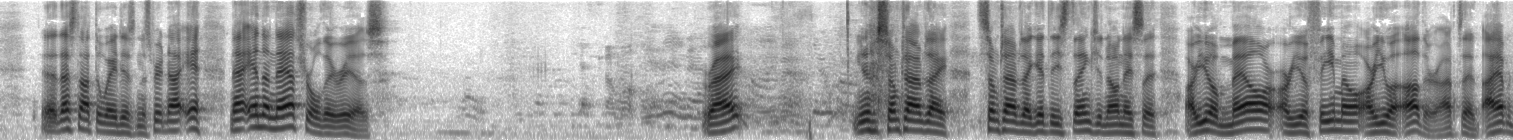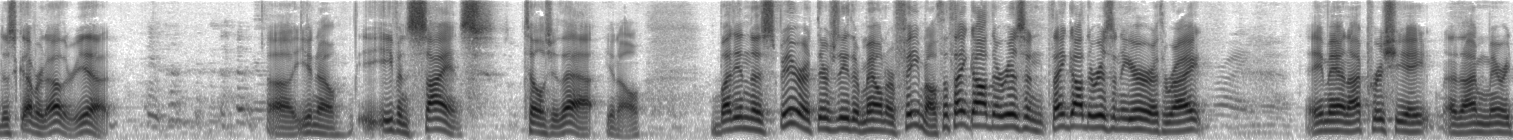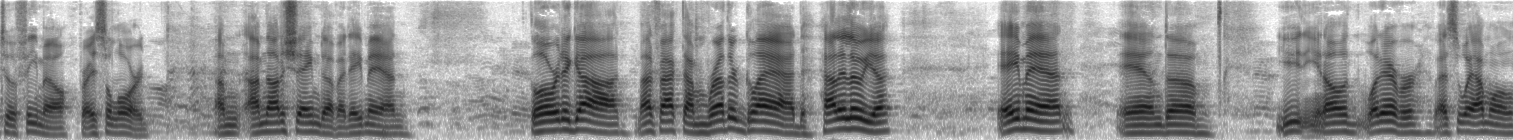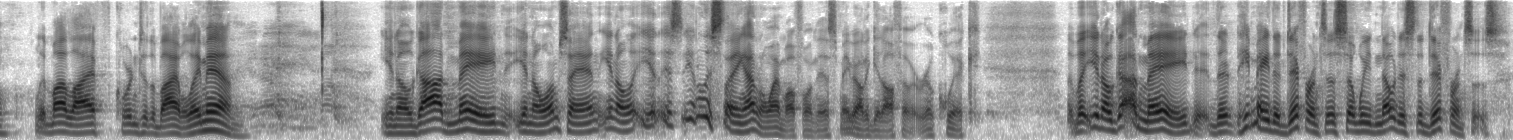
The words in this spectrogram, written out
Uh, That's not the way it is in the spirit. Now, in, now in the natural, there is, right? You know, sometimes I sometimes I get these things, you know, and they say, "Are you a male? Or are you a female? Are you a other?" I've said, "I haven't discovered other yet." Uh, you know, even science tells you that, you know. But in the spirit, there's neither male nor female. So thank God there isn't. Thank God there isn't the earth, right? Amen. I appreciate that I'm married to a female. Praise the Lord. I'm I'm not ashamed of it. Amen. Glory to God. Matter of fact, I'm rather glad. Hallelujah. Amen. And um, you you know whatever. That's the way I'm gonna live my life according to the Bible. Amen. You know, God made, you know what I'm saying? You know, it's, you know, this thing, I don't know why I'm off on this. Maybe I ought to get off of it real quick. But, you know, God made, the, He made the differences so we'd notice the differences.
